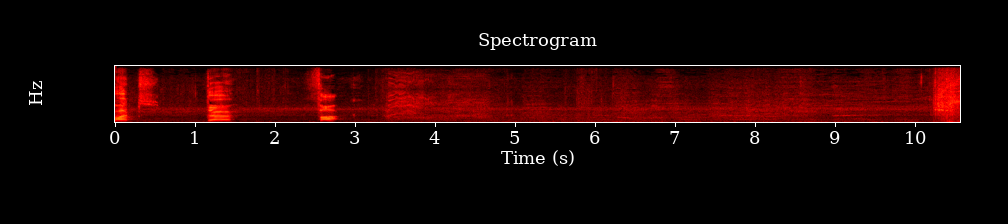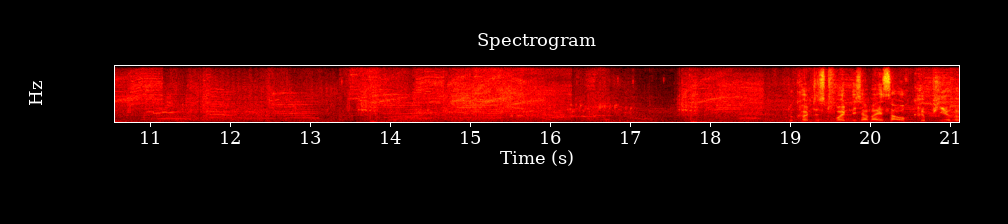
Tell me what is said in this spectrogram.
What the fuck? Du könntest freundlicherweise auch krepieren.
